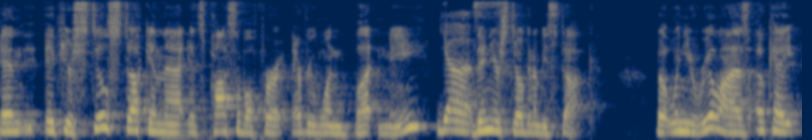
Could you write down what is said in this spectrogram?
And if you're still stuck in that it's possible for everyone but me, Yes. then you're still going to be stuck. But when you realize, okay,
